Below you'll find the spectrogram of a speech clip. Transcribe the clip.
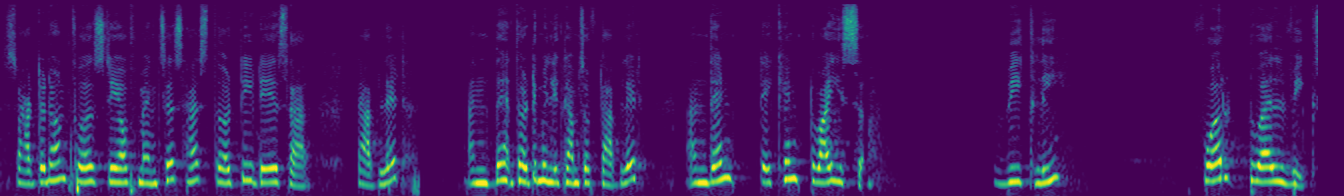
Started on first day of menses has 30 days uh, tablet and then 30 milligrams of tablet and then taken twice weekly for 12 weeks.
